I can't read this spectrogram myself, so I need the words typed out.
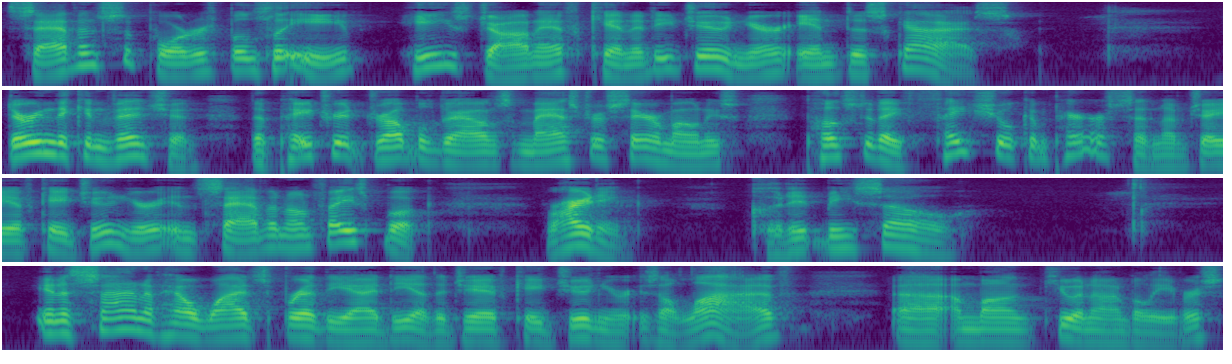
Savin's supporters believe he's John F. Kennedy Jr. in disguise. During the convention, the Patriot Double Down's Master of Ceremonies posted a facial comparison of JFK Jr. and Savin on Facebook, writing, Could it be so? In a sign of how widespread the idea that JFK Jr. is alive uh, among QAnon believers,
